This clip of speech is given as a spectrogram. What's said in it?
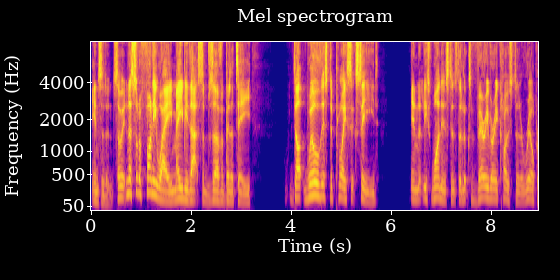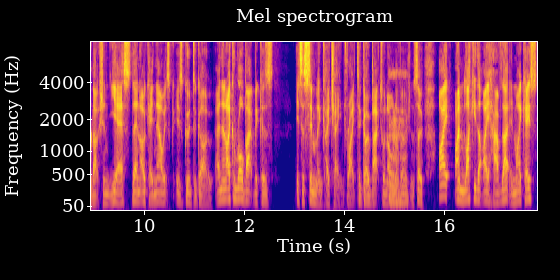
incident. So, in a sort of funny way, maybe that's observability. Do- will this deploy succeed in at least one instance that looks very, very close to the real production? Yes, then okay, now it's, it's good to go. And then I can roll back because it's a symlink I changed, right, to go back to an older Mhm. version. So I, I'm lucky that I have that in my case.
